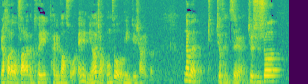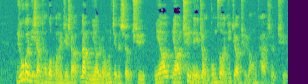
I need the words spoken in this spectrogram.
然后后来我发了个推，他就告诉我，哎，你要找工作，我给你介绍一个。那么就很自然，就是说，如果你想通过朋友介绍，那么你要融入这个社区，你要你要去哪种工作，你就要去融入他的社区。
